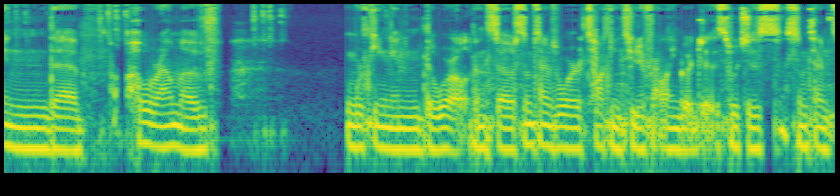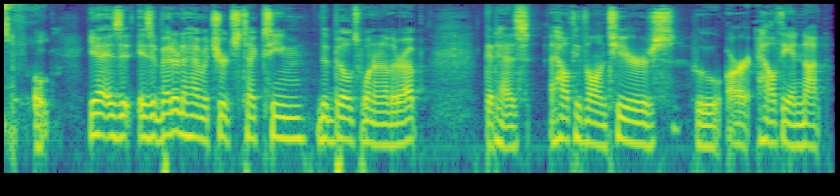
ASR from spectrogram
in the whole realm of working in the world. And so sometimes we're talking two different languages, which is sometimes difficult. Yeah, is it is it better to have a church tech team that builds one another up, that has healthy volunteers who are healthy and not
